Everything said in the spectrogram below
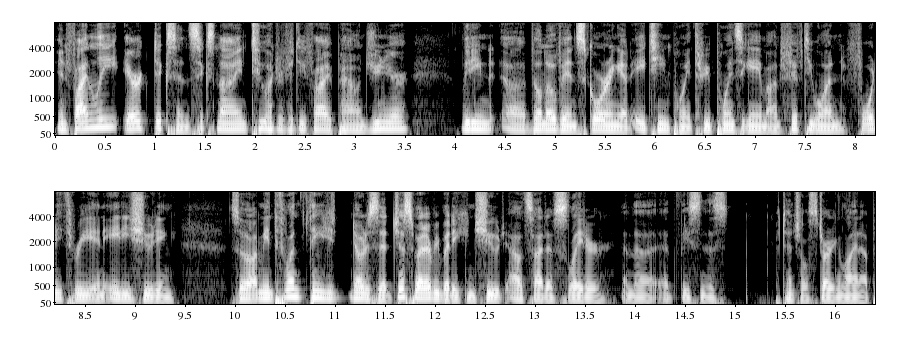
And finally, Eric Dixon, 6'9, 255 pound junior, leading uh, Villanova in scoring at 18.3 points a game on 51, 43, and 80 shooting. So, I mean, the one thing you notice that just about everybody can shoot outside of Slater, and the at least in this potential starting lineup.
